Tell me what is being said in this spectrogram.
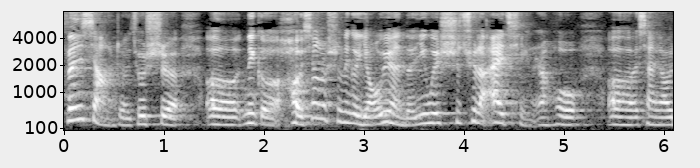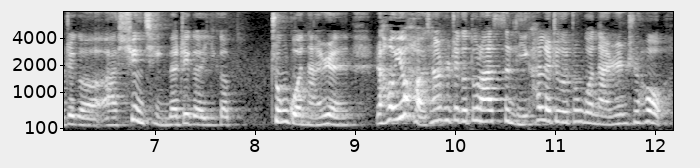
分享着就是呃那个好像是那个遥远的，因为失去了爱情，然后呃想要这个啊殉情的这个一个。中国男人，然后又好像是这个杜拉斯离开了这个中国男人之后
